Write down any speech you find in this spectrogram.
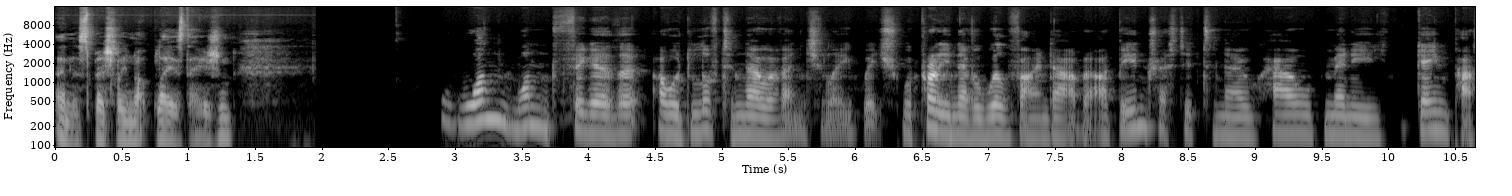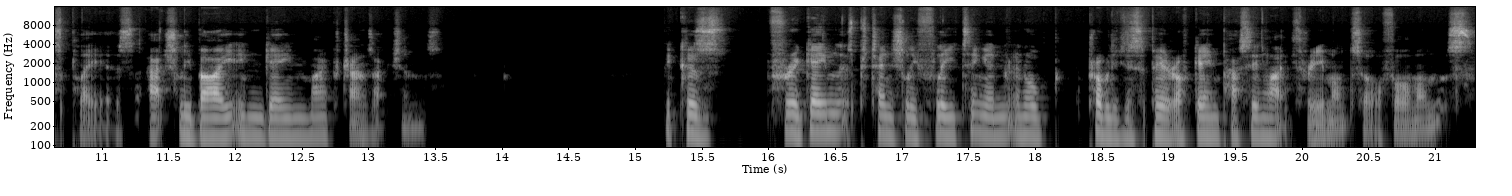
and especially not PlayStation. One one figure that I would love to know eventually, which we probably never will find out, but I'd be interested to know how many Game Pass players actually buy in-game microtransactions. Because for a game that's potentially fleeting and, and will probably disappear off Game Pass in like three months or four months,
